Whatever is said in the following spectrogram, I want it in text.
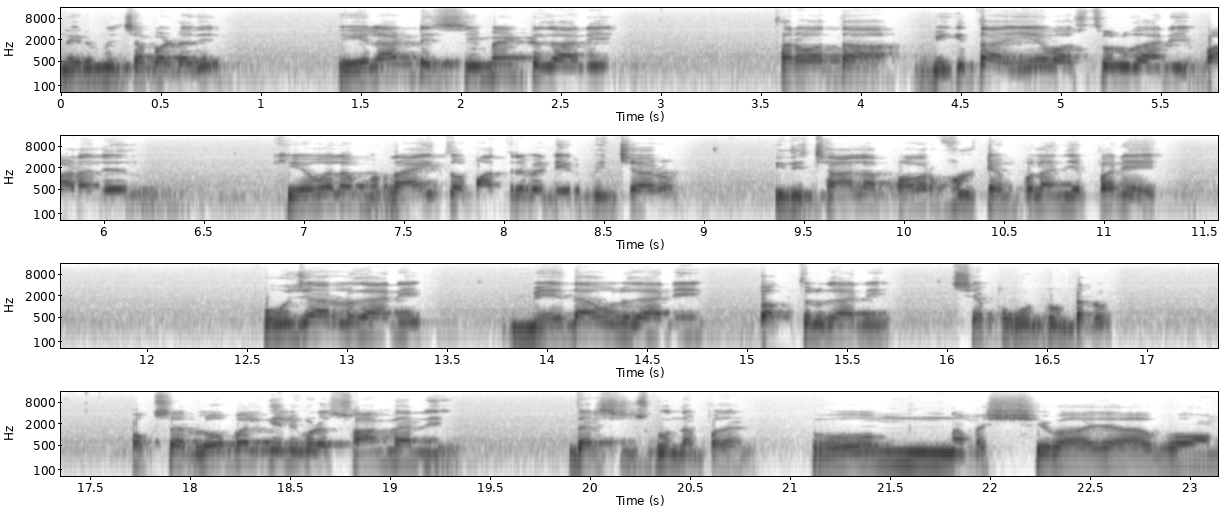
నిర్మించబడ్డది. ఎలాంటి సిమెంట్ కానీ తర్వాత మిగతా ఏ వస్తువులు కానీ వాడలేదు. కేవలం రాయితో మాత్రమే నిర్మించారు. ఇది చాలా పవర్ఫుల్ టెంపుల్ అని చెప్పని పూజారులు కానీ మేధావులు కానీ భక్తులు కానీ చెప్పుకుంటుంటారు. ఒకసారి లోపలికి వెళ్ళి కూడా స్వామివారిని దర్శించుకుందాం పదండి. ఓం నమ శివాయ ఓం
